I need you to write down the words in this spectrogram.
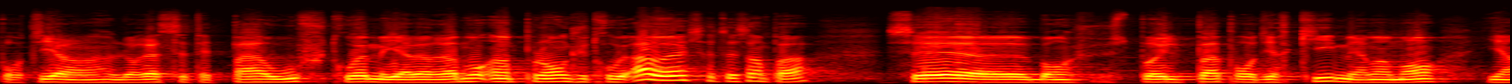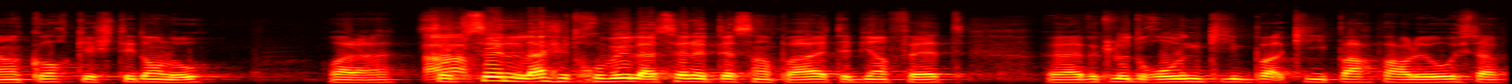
Pour dire, hein, le reste c'était pas ouf, je trouvais, mais il y avait vraiment un plan que j'ai trouvé. Ah ouais, c'était sympa. C'est euh, bon, je spoil pas pour dire qui, mais à un moment, il y a un corps qui est jeté dans l'eau. Voilà. Cette Ah. scène-là, j'ai trouvé la scène était sympa, était bien faite, euh, avec le drone qui, pa- qui part par le haut. ça-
